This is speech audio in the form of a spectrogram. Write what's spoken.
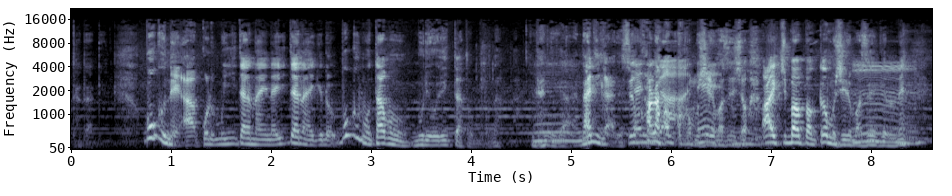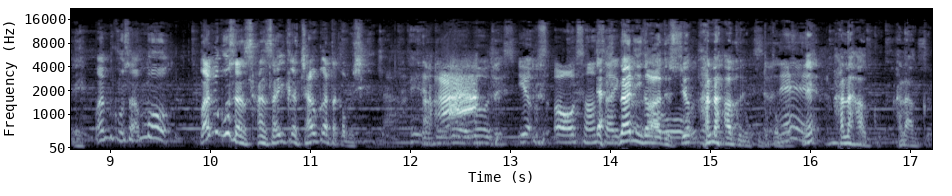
ただで。僕ねあこれも言いたないな言いたないけど僕も多分無料で行ったと思うな。何が何がですよ。何が花博かもしれませんでしょ、愛知万博かもしれませんけどね、えーまみこさんもまみこさん3歳以下ちゃうかったかもしれんな。えあどうどうですいやあ三歳いや何がですよ。花博博のことかもね。花博。花博。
